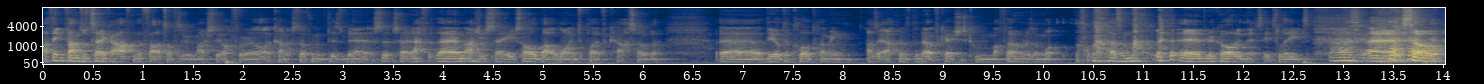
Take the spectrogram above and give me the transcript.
I think fans will take out from the fact obviously we matched the offer and all that kind of stuff. And there's been a certain effort there. And as you say, it's all about wanting to play for Cas over uh, the other club. I mean, as it happens, the notifications come on my phone as I'm as I'm uh, recording this. It's Leeds. uh, so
